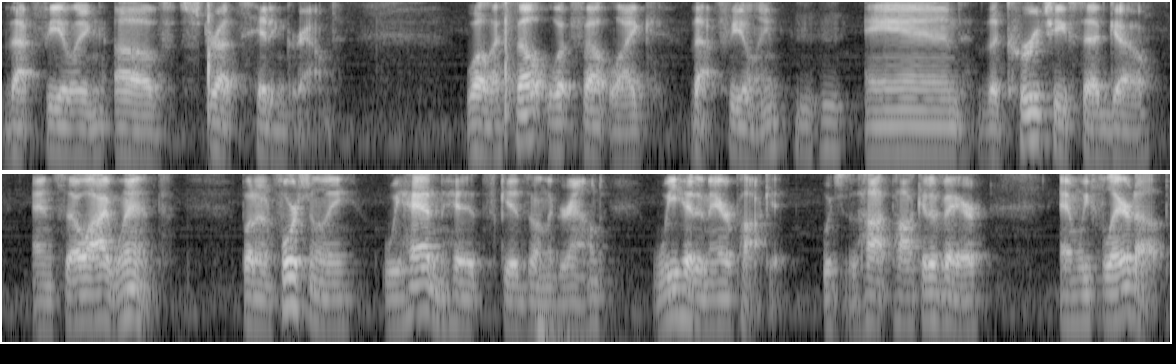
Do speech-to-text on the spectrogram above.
that feeling of struts hitting ground. Well, I felt what felt like that feeling, mm-hmm. and the crew chief said go, and so I went. But unfortunately, we hadn't hit skids on the ground. We hit an air pocket, which is a hot pocket of air, and we flared up.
